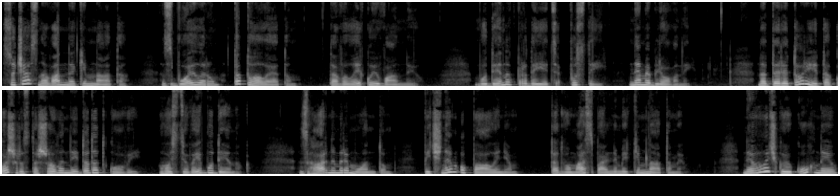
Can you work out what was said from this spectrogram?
сучасна ванна кімната з бойлером та туалетом та великою ванною. Будинок продається пустий, не мебльований. На території також розташований додатковий гостьовий будинок з гарним ремонтом, пічним опаленням та двома спальними кімнатами, невеличкою кухнею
